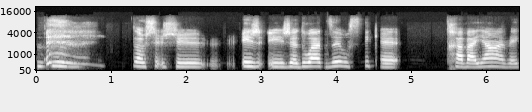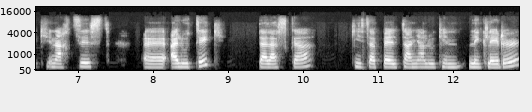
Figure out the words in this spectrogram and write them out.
Et, je dois dire aussi que travaillant avec une artiste euh, Alutik d'Alaska qui s'appelle Tanya Linklater,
